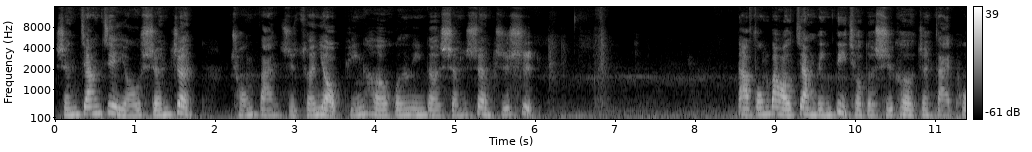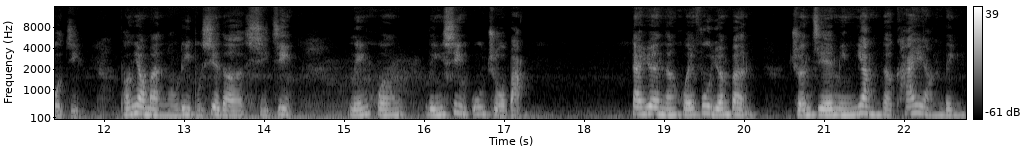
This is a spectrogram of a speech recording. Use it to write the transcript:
神将借由神阵重返只存有平和魂灵的神圣之势。大风暴降临地球的时刻正在迫近，朋友们努力不懈地洗净灵魂。灵性污浊吧，但愿能恢复原本纯洁明亮的开阳灵。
